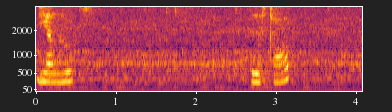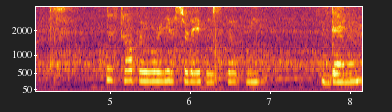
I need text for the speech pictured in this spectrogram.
yellows, this top, this top I wore yesterday but it's still denim,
